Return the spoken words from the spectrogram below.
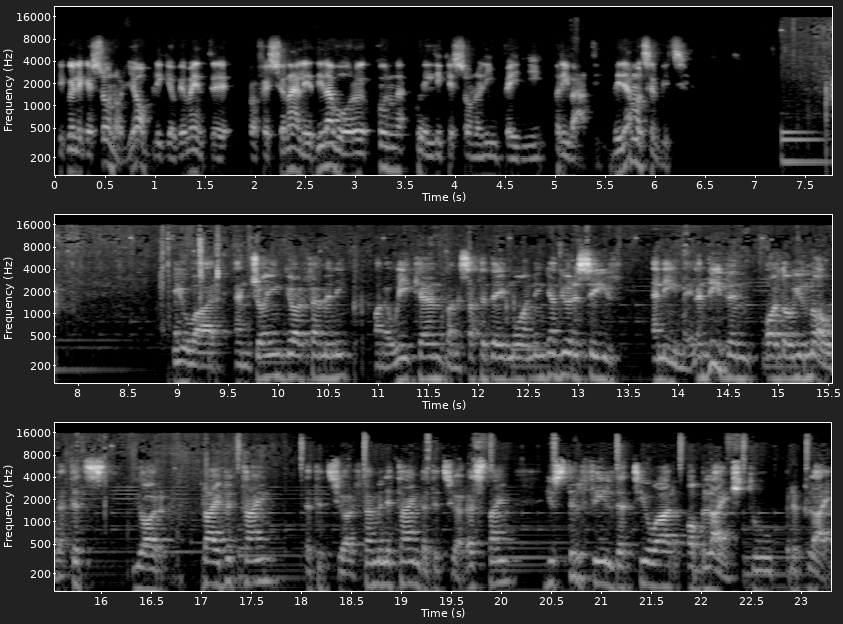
di quelli che sono gli obblighi ovviamente professionali e di lavoro con quelli che sono gli impegni privati. Vediamo il servizio. You are enjoying your family on a weekend, on a Saturday morning, and you receive an email. And even although you know that it's your private time, that it's your family time, that it's your rest time, you still feel that you are obliged to reply.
